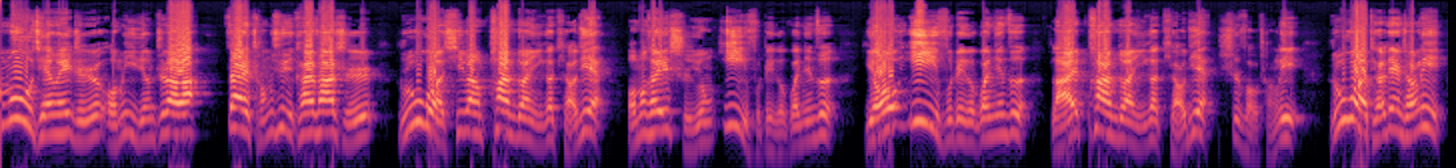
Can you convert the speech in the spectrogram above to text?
到目前为止，我们已经知道了，在程序开发时，如果希望判断一个条件，我们可以使用 if 这个关键字，由 if 这个关键字来判断一个条件是否成立。如果条件成立，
